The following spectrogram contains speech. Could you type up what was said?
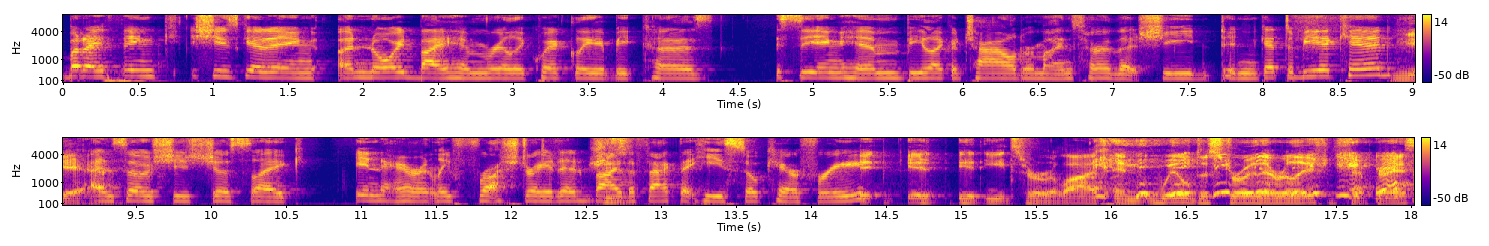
but I think she's getting annoyed by him really quickly because seeing him be like a child reminds her that she didn't get to be a kid. Yeah. And so she's just like inherently frustrated by She's- the fact that he's so carefree. It, it it eats her alive and will destroy their relationship, Grace.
